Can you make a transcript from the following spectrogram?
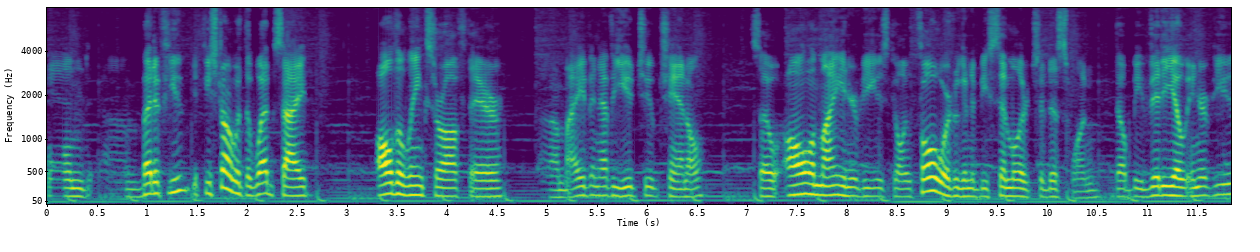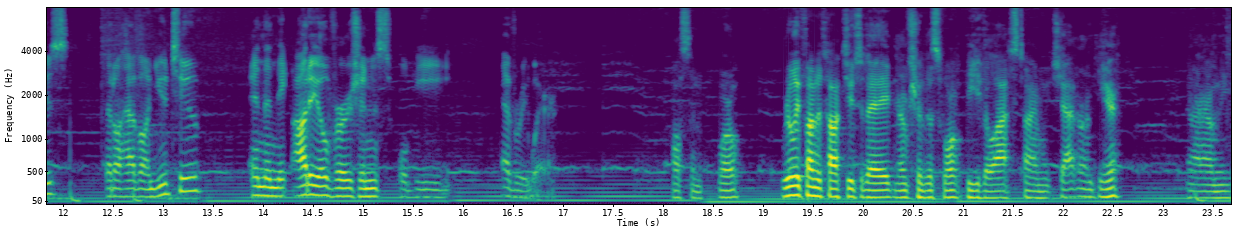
And um, but if you if you start with the website, all the links are off there. Um, I even have a YouTube channel. So all of my interviews going forward are going to be similar to this one. There'll be video interviews that I'll have on YouTube, and then the audio versions will be everywhere. Awesome. Well, really fun to talk to you today. I'm sure this won't be the last time we chat around here. Um,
